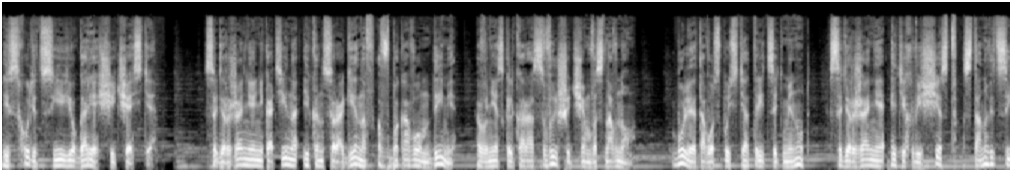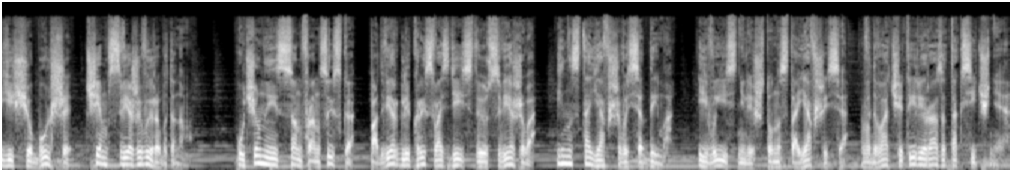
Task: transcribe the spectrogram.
исходит с ее горящей части. Содержание никотина и канцерогенов в боковом дыме в несколько раз выше, чем в основном. Более того, спустя 30 минут содержание этих веществ становится еще больше, чем в свежевыработанном. Ученые из Сан-Франциско подвергли крыс воздействию свежего и настоявшегося дыма и выяснили, что настоявшийся в 2-4 раза токсичнее.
